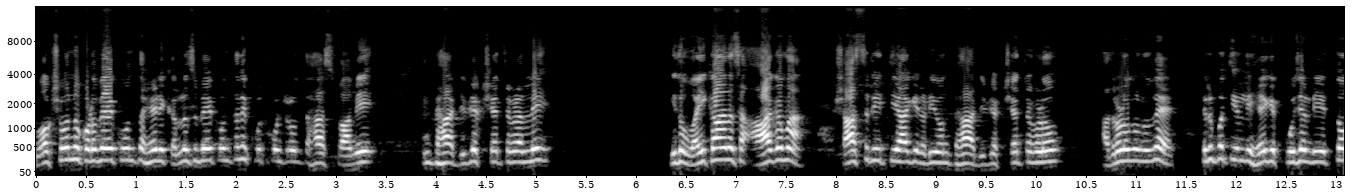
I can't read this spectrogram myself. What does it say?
ಮೋಕ್ಷವನ್ನು ಕೊಡಬೇಕು ಅಂತ ಹೇಳಿ ಕರುಣಿಸಬೇಕು ಅಂತಾನೆ ಕೂತ್ಕೊಂಡಿರುವಂತಹ ಸ್ವಾಮಿ, ಇಂತಹ ದಿವ್ಯ ಕ್ಷೇತ್ರಗಳಲ್ಲಿ ಇದು ವೈಕಾನಸ ಆಗಮ ಶಾಸ್ತ್ರ ರೀತಿಯಾಗಿ ನಡೆಯುವಂತಹ ದಿವ್ಯ ಕ್ಷೇತ್ರಗಳು. ಅದರೊಳಗೂ ತಿರುಪತಿಯಲ್ಲಿ ಹೇಗೆ ಪೂಜೆ ನಡೆಯುತ್ತೋ,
